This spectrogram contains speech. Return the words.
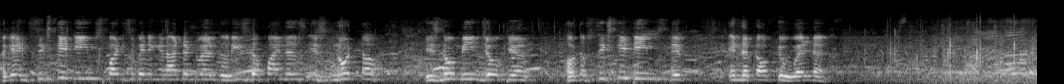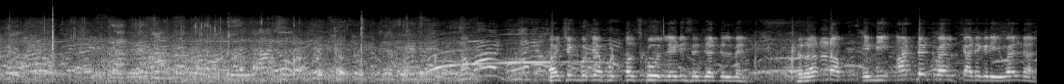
Again, 60 teams participating in under 12 to reach the finals is no tough, is no mean joke here. Out of 60 teams, they're in the top two. Well done. Baichung Bhutia Football School, ladies and gentlemen. Runner-up in the under 12 category. Well done.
